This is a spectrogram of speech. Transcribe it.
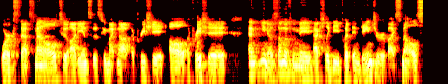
works that smell to audiences who might not appreciate all appreciate and you know some of whom may actually be put in danger by smells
